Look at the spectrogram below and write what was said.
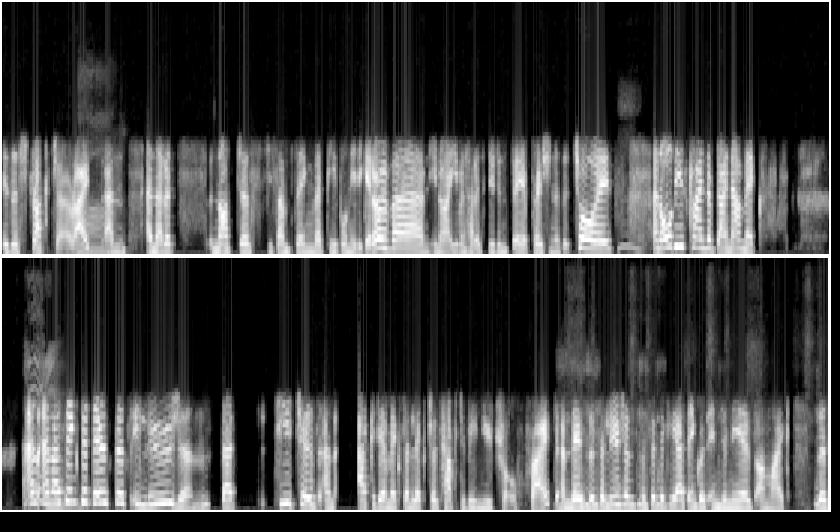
is a structure, right? Ah. And and that it's not just something that people need to get over. And you know, I even had a student say oppression is a choice, and all these kind of dynamics. And and I think that there's this illusion that teachers and academics and lecturers have to be neutral, right? And there's this illusion specifically, I think, with engineers on like this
